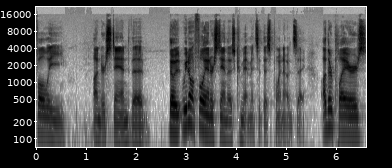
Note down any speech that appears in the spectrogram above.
fully understand the those we don't fully understand those commitments at this point i would say other players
